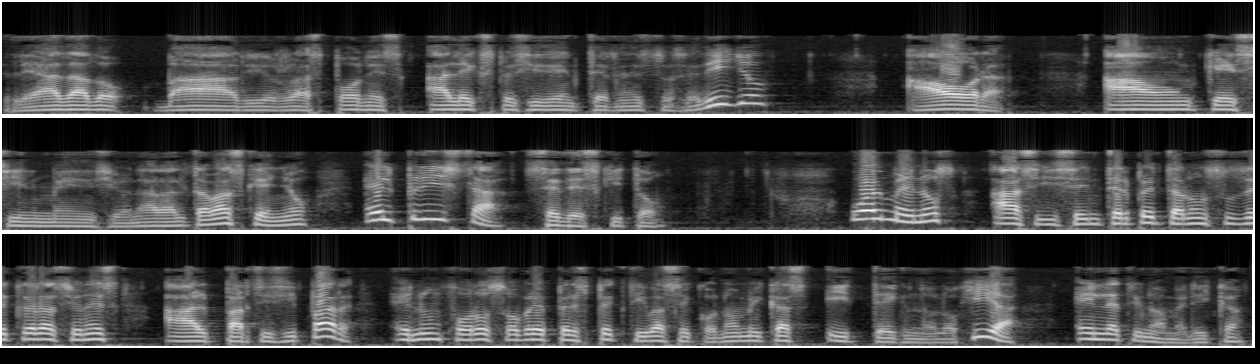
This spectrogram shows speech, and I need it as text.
le ha dado varios raspones al expresidente Ernesto Cedillo, ahora aunque sin mencionar al tabasqueño, el priista se desquitó. O al menos así se interpretaron sus declaraciones al participar en un foro sobre perspectivas económicas y tecnología en Latinoamérica.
